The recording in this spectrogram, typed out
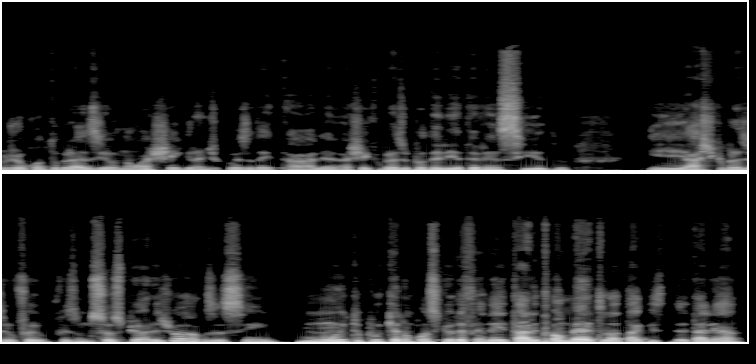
O jogo contra o Brasil não achei grande coisa da Itália, achei que o Brasil poderia ter vencido. E acho que o Brasil foi, fez um dos seus piores jogos, assim, muito porque não conseguiu defender a Itália, então mérito do ataque italiano.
